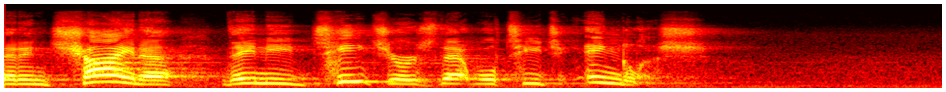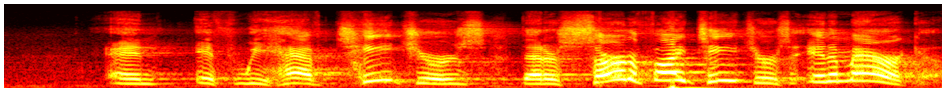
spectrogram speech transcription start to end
that in China, they need teachers that will teach English. And if we have teachers that are certified teachers in America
